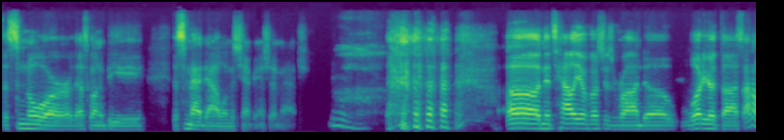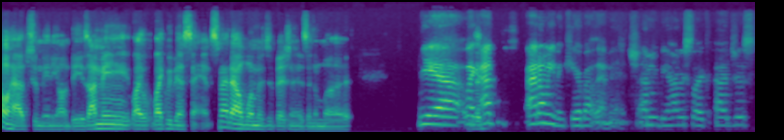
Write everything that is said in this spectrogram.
the snore that's going to be the SmackDown Women's Championship match. uh Natalya versus Ronda. What are your thoughts? I don't have too many on these. I mean, like like we've been saying, SmackDown Women's Division is in the mud. Yeah, like the, I I don't even care about that match. I'm gonna be honest. Like I just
